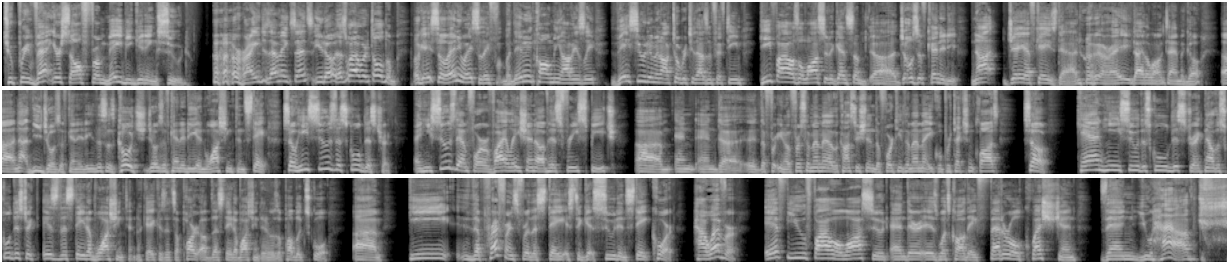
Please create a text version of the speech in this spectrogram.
to prevent yourself from maybe getting sued. right? Does that make sense? You know, that's what I would have told them. Okay, so anyway, so they, but they didn't call me, obviously. They sued him in October 2015. He files a lawsuit against some uh, Joseph Kennedy, not JFK's dad. All right, he died a long time ago uh, not the Joseph Kennedy. This is Coach Joseph Kennedy in Washington State. So he sues the school district and he sues them for a violation of his free speech um, and and uh, the you know First Amendment of the Constitution, the Fourteenth Amendment, Equal Protection Clause. So can he sue the school district? Now the school district is the state of Washington, okay, because it's a part of the state of Washington. It was a public school. Um, he the preference for the state is to get sued in state court. However, if you file a lawsuit and there is what's called a federal question, then you have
